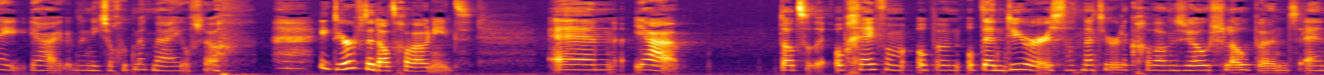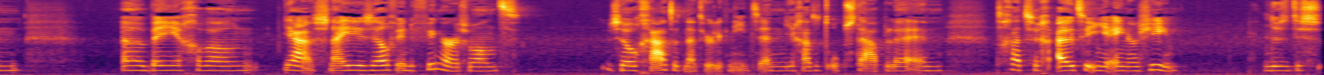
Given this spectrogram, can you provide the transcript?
nee, ja, niet zo goed met mij of zo. ik durfde dat gewoon niet. En ja, dat op gegeven op een op den duur is dat natuurlijk gewoon zo slopend en uh, ben je gewoon ja snij je jezelf in de vingers want zo gaat het natuurlijk niet en je gaat het opstapelen en het gaat zich uiten in je energie dus het is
